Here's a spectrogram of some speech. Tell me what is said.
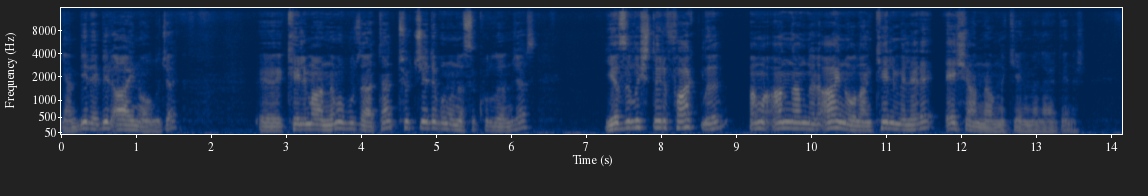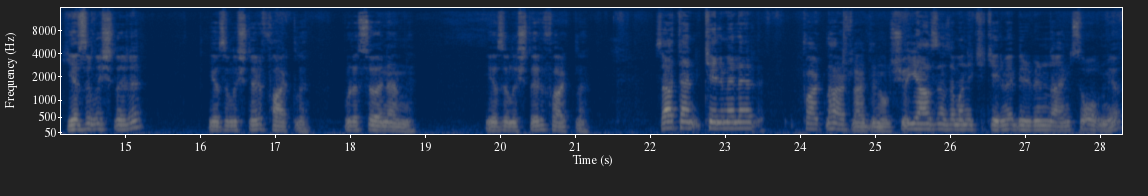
Yani birebir aynı olacak. Ee, kelime anlamı bu zaten. Türkçe'de bunu nasıl kullanacağız? Yazılışları farklı ama anlamları aynı olan kelimelere eş anlamlı kelimeler denir. Yazılışları yazılışları farklı. Burası önemli. Yazılışları farklı. Zaten kelimeler farklı harflerden oluşuyor. Yazdığın zaman iki kelime birbirinin aynısı olmuyor.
